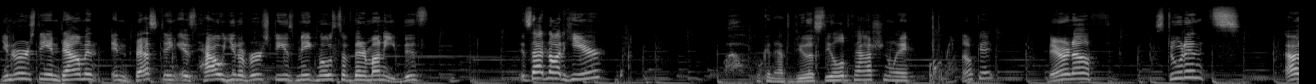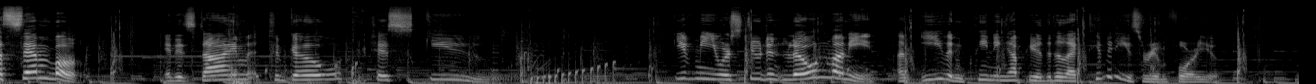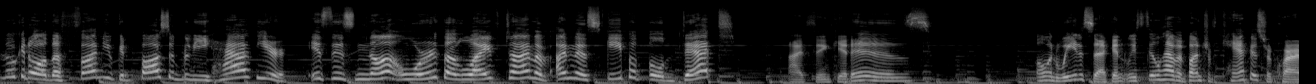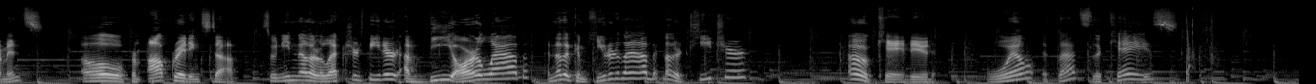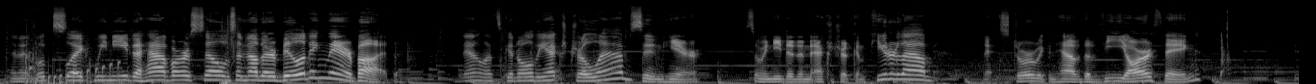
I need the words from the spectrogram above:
University endowment investing is how universities make most of their money. This, is that not here? Oh, we're gonna have to do this the old-fashioned way. Okay, fair enough. Students, assemble. It is time to go to school. Give me your student loan money. I'm even cleaning up your little activities room for you. Look at all the fun you could possibly have here. Is this not worth a lifetime of unescapable debt? I think it is. Oh, and wait a second, we still have a bunch of campus requirements. Oh, from upgrading stuff. So we need another lecture theater, a VR lab, another computer lab, another teacher? Okay, dude. Well, if that's the case, then it looks like we need to have ourselves another building there, bud. Now let's get all the extra labs in here. So we needed an extra computer lab. Next door we can have the VR thing.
